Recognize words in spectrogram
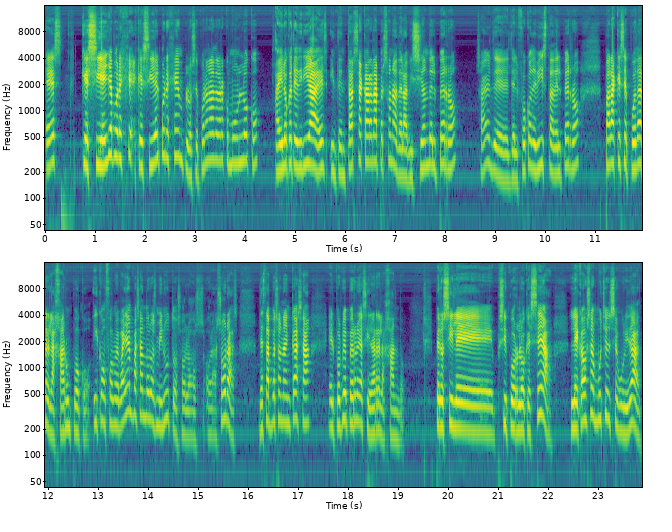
es que si ella, por que si él, por ejemplo, se pone a ladrar como un loco, ahí lo que te diría es intentar sacar a la persona de la visión del perro, ¿sabes? del foco de vista del perro, para que se pueda relajar un poco. Y conforme vayan pasando los minutos o, o las horas de esta persona en casa, el propio perro ya se irá relajando. Pero si le. si por lo que sea le causa mucha inseguridad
